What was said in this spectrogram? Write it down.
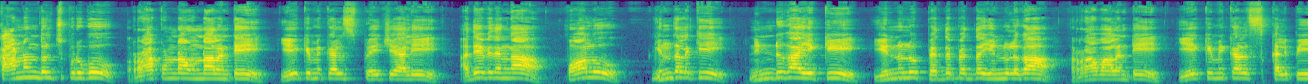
కాండం దొలుచు పురుగు రాకుండా ఉండాలంటే ఏ కెమికల్ స్ప్రే చేయాలి? అదేవిధంగా పాలు గింజలకి నిండుగా ఎక్కి ఎన్నులు పెద్ద పెద్ద ఎన్నులుగా రావాలంటే ఏ కెమికల్స్ కలిపి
